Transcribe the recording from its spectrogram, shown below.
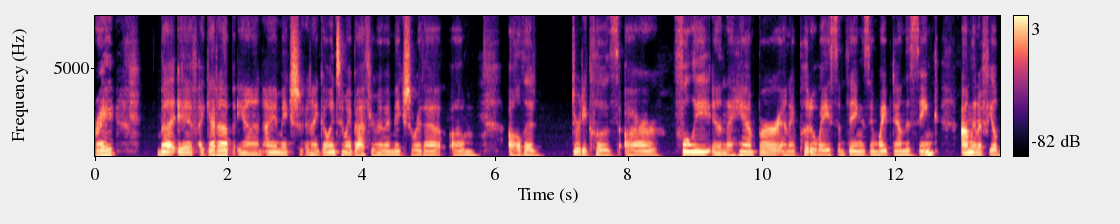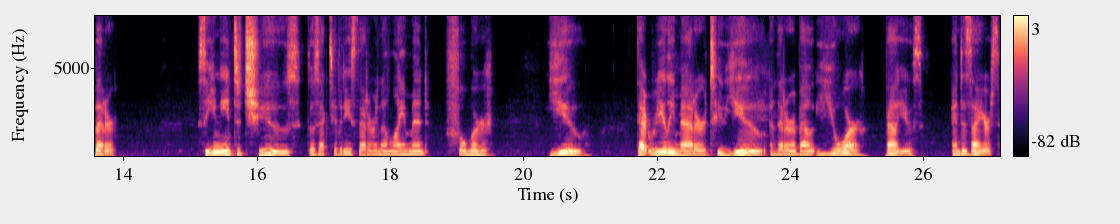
right? But if I get up and I make sure and I go into my bathroom and I make sure that um, all the dirty clothes are fully in the hamper and I put away some things and wipe down the sink, I'm going to feel better. So you need to choose those activities that are in alignment for you, that really matter to you, and that are about your values and desires.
